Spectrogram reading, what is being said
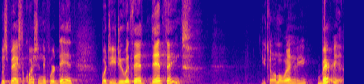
Which begs the question if we're dead, what do you do with dead, dead things? You throw them away or you bury it.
